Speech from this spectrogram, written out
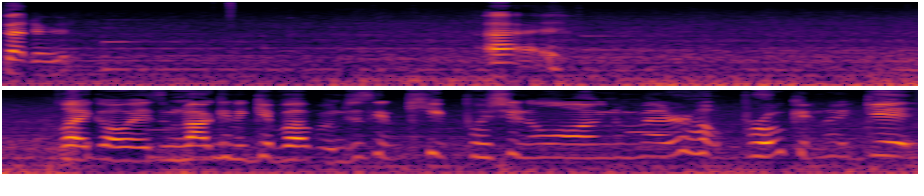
better. Uh, like always, I'm not gonna give up. I'm just gonna keep pushing along no matter how broken I get.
